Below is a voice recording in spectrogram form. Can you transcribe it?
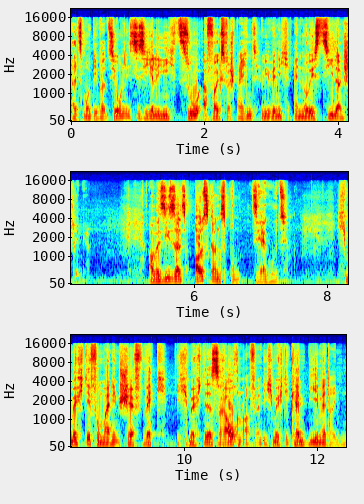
als Motivation ist sie sicherlich nicht so erfolgsversprechend, wie wenn ich ein neues Ziel anstrebe. Aber sie ist als Ausgangspunkt sehr gut. Ich möchte von meinem Chef weg. Ich möchte das Rauchen aufhören. Ich möchte kein Bier mehr trinken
